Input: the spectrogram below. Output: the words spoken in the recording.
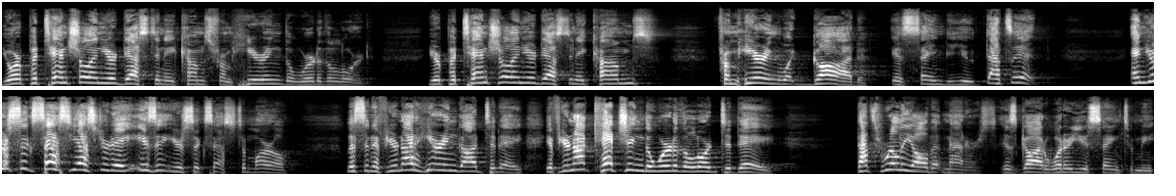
Your potential and your destiny comes from hearing the word of the Lord. Your potential and your destiny comes from hearing what God is saying to you. That's it. And your success yesterday isn't your success tomorrow. Listen, if you're not hearing God today, if you're not catching the word of the Lord today, that's really all that matters is God, what are you saying to me?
